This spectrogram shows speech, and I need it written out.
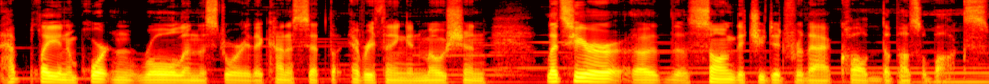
f- play an important role in the story. They kind of set the, everything in motion. Let's hear uh, the song that you did for that called "The Puzzle Box."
